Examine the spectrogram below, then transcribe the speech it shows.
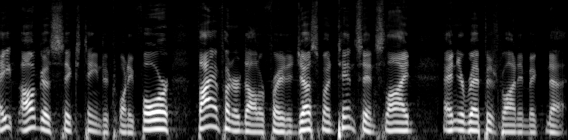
8 August 16 to 24. $500 freight adjustment, 10 cent slide, and your rep is Ronnie McNutt.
